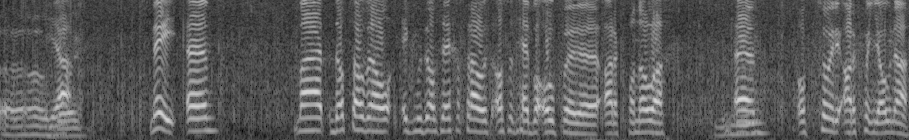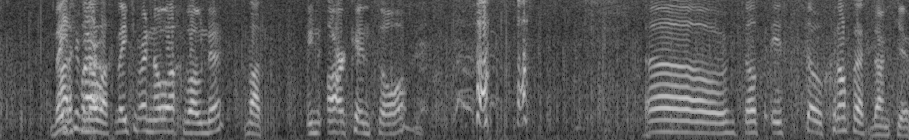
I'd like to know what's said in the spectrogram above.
oh, Ja. boy. Nee, ehm, maar dat zou wel, ik moet wel zeggen trouwens, als we het hebben over eh, Ark van Noach, ehm, of sorry, Ark van Jona. weet, Ark je van waar, Noach. weet je waar Noach woonde? Wat? In Arkansas. Oh, dat is zo grappig. Dank je.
